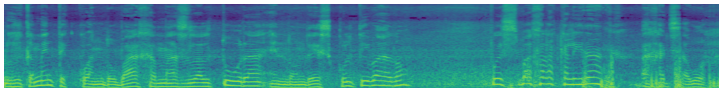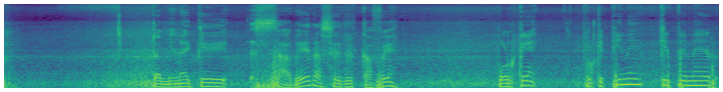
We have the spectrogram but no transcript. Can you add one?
Lógicamente, cuando baja más la altura en donde es cultivado, pues baja la calidad, baja el sabor. También hay que saber hacer el café. ¿Por qué? Porque tiene que tener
